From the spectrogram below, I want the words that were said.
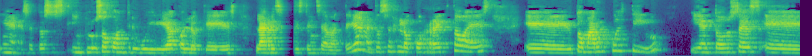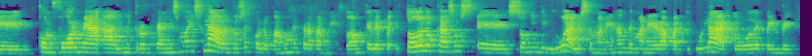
tienes. Entonces, incluso contribuiría con lo que es la resistencia bacteriana. Entonces, lo correcto es eh, tomar un cultivo y entonces eh, conforme al microorganismo aislado, entonces colocamos el tratamiento, aunque todos los casos eh, son individuales, se manejan de manera particular, todo depende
